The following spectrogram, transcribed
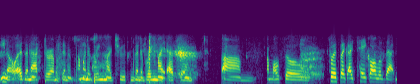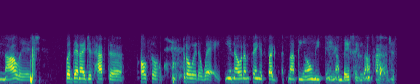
You know, as an actor, I'm gonna I'm gonna bring my truth. I'm gonna bring my essence. um I'm also so it's like I take all of that knowledge, but then I just have to also throw it away. You know what I'm saying? It's like that's not the only thing I'm basing it on. So I just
